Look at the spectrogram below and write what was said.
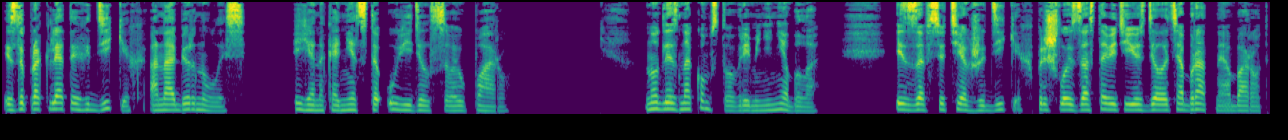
Из-за проклятых диких она обернулась, и я наконец-то увидел свою пару. Но для знакомства времени не было — из-за все тех же диких пришлось заставить ее сделать обратный оборот,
